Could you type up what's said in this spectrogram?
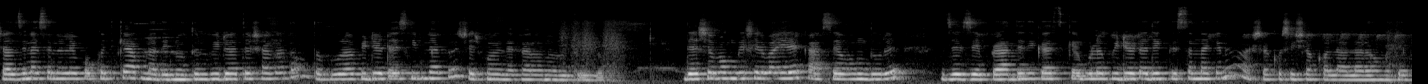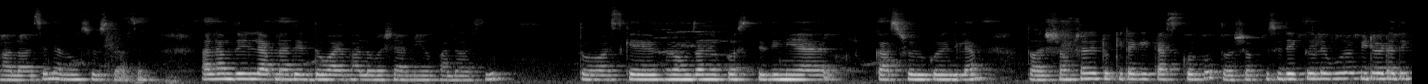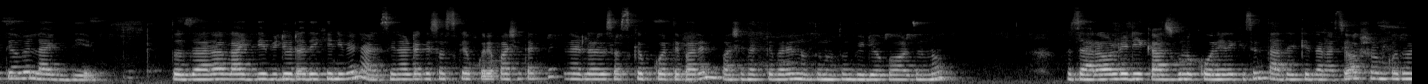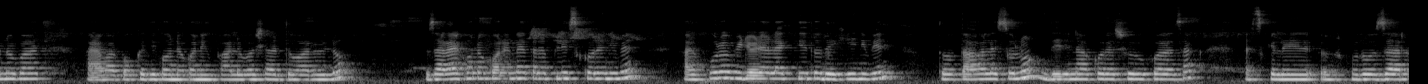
সাজিনা চ্যানেলের পক্ষ থেকে আপনাদের নতুন ভিডিওতে স্বাগতম। তো পুরো ভিডিওটা স্কিপ না করে শেষ পর্যন্ত দেখার অনুরোধ রইল। দেশ এবং দেশের বাইরে, কাছে এবং দূরে, যে যে প্রান্তে দিকে আজকের ব্লগ ভিডিওটা দেখতেছেন না কেন, আশা করছি সকলে আল্লাহ রহমতে ভালো আছেন এবং সুস্থ আছেন। আলহামদুলিল্লাহ আপনাদের দোয়ায় ভালোবাসা আমিও ভালো আছি। তো আজকে রমজানের প্রস্তুতি নিয়ে কাজ শুরু করে দিলাম। তো আর সংসারে টুকিটাকি কাজ করব, তো সব কিছু দেখতে হলে পুরো ভিডিওটা দেখতে হবে লাইক দিয়ে। তো যারা লাইক দিয়ে ভিডিওটা দেখে নেবেন আর চ্যানেলটাকে সাবস্ক্রাইব করে পাশে থাকবে চ্যানেলটাকে সাবস্ক্রাইব করতে পারেন, পাশে থাকতে পারেন নতুন নতুন ভিডিও পাওয়ার জন্য। যারা অলরেডি কাজগুলো করে রেখেছেন, তাদেরকে জানাচ্ছি অসংখ্য ধন্যবাদ। আর আমার পক্ষ থেকে অনেক অনেক ভালোবাসার দোয়া রইল। যারা এখনও করেন না তারা প্লিজ করে নেবেন। আর পুরো ভিডিওটা লাইক দিয়ে তো দেখেই নেবেন। তো তাহলে চলুন, দেরি না করে শুরু করা যাক। আজকে রোজার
